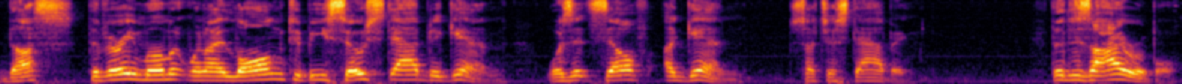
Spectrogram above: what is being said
Thus, the very moment when I longed to be so stabbed again was itself again such a stabbing. The desirable,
